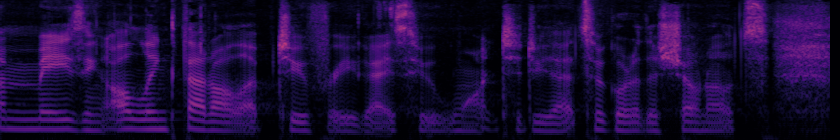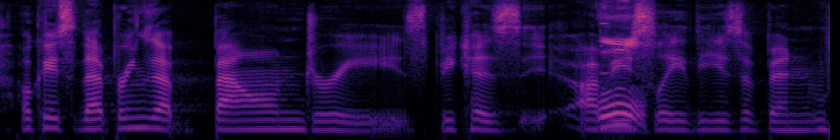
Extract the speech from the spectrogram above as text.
Amazing. I'll link that all up too for you guys who want to do that. So go to the show notes. Okay, so that brings up boundaries because obviously mm. these have been,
